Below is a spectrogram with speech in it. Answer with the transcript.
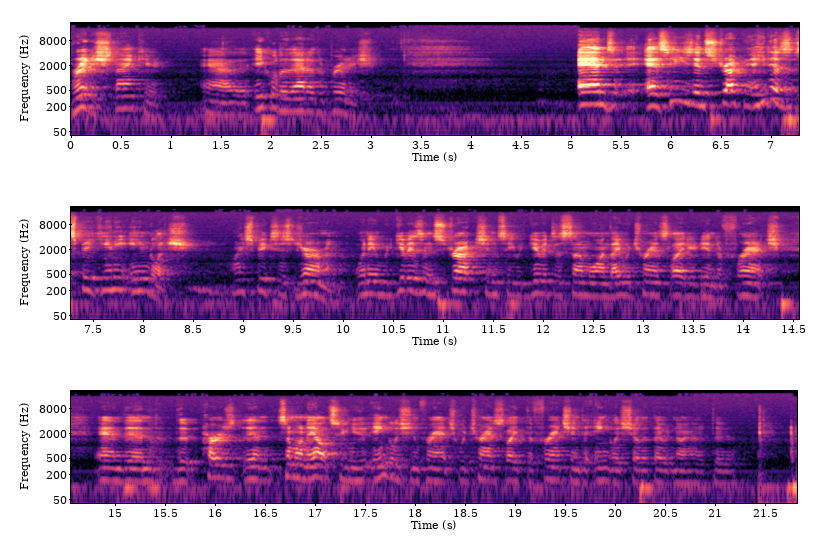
British, thank you, uh, equal to that of the British. And as he's instructing, he doesn't speak any English. He speaks is German. When he would give his instructions, he would give it to someone, they would translate it into French, and then the pers- then someone else who knew English and French would translate the French into English so that they would know how to do it.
